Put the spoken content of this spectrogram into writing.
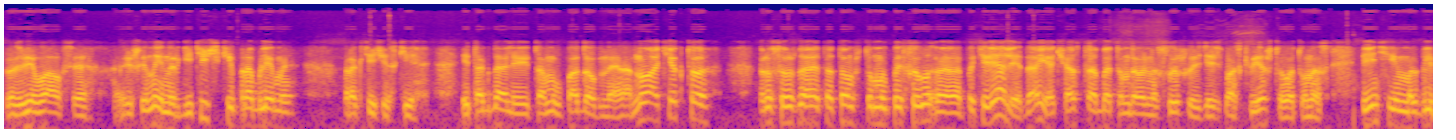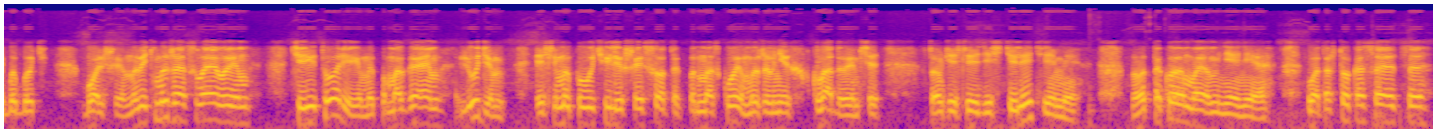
развивался. Решены энергетические проблемы практически и так далее и тому подобное. Ну, а те, кто рассуждают о том, что мы э, потеряли, да, я часто об этом довольно слышу здесь, в Москве, что вот у нас пенсии могли бы быть больше. Но ведь мы же осваиваем территории, мы помогаем людям. Если мы получили 6 соток под Москвой, мы же в них вкладываемся в том числе и десятилетиями. Ну, вот такое мое мнение. Вот. А что касается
